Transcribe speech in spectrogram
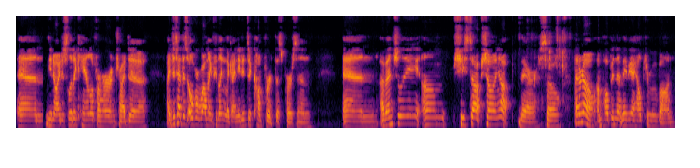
And, you know, I just lit a candle for her and tried to I just had this overwhelming feeling like I needed to comfort this person. And eventually, um, she stopped showing up there. So I don't know. I'm hoping that maybe I helped her move on.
